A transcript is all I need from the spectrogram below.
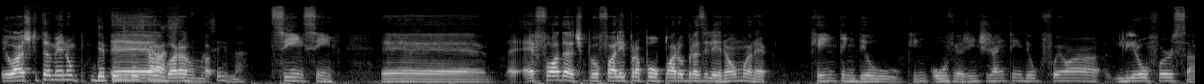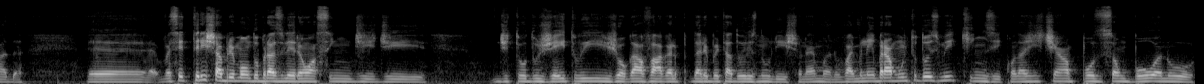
Eu acho que também não. depende é, da escalação, agora, mano, sei lá. Sim, sim. É... é foda, tipo, eu falei pra poupar o Brasileirão, mano. É... Quem entendeu, quem ouve a gente já entendeu que foi uma little forçada. É... Vai ser triste abrir mão do Brasileirão assim de, de, de todo jeito e jogar a vaga da Libertadores no lixo, né, mano? Vai me lembrar muito 2015, quando a gente tinha uma posição boa no,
